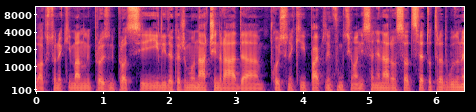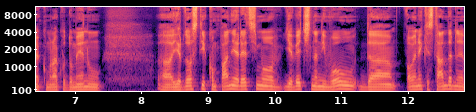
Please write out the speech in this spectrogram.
ako su to neki manualni proizvodni procesi ili da kažemo način rada, koji su neki pipeline funkcionisanja, naravno sad sve to treba da bude u nekom onako domenu, jer dosta tih kompanija recimo je već na nivou da ove neke standardne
